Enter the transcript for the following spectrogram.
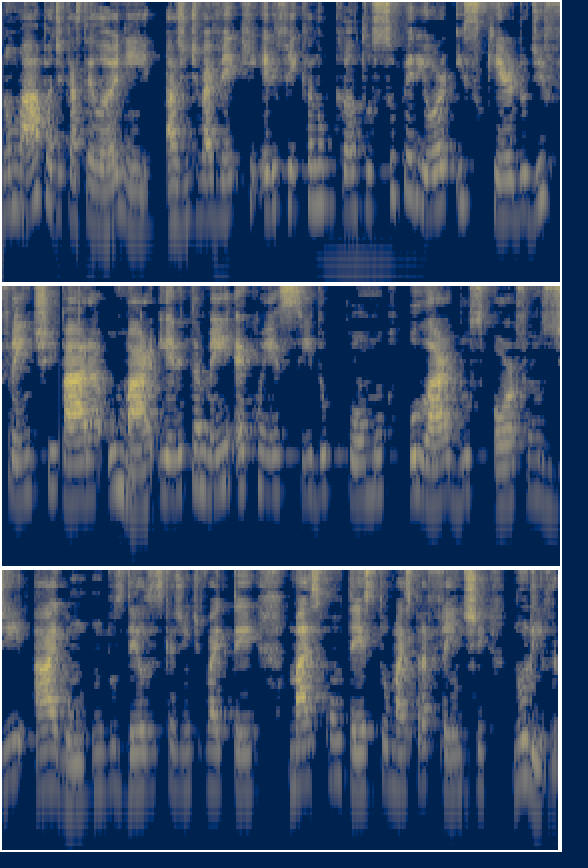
No mapa de Castellani, a gente vai ver que ele fica no canto superior esquerdo, de frente para o mar, e ele também é conhecido como o lar dos órfãos de Aegon, um dos deuses que a gente vai ter mais contexto mais para frente no livro.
